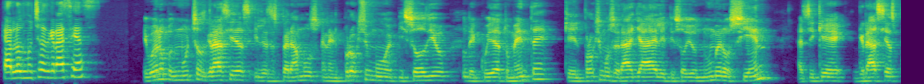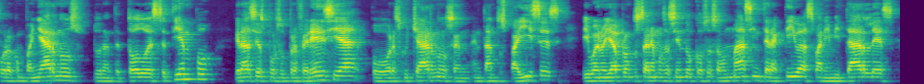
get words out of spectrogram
Carlos, muchas gracias. Y bueno, pues muchas gracias y les esperamos en el próximo episodio de Cuida tu mente, que el próximo será ya el episodio número 100. Así que gracias por acompañarnos durante todo este tiempo. Gracias por su preferencia, por escucharnos en, en tantos países. Y bueno, ya pronto estaremos haciendo cosas aún más interactivas para invitarles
